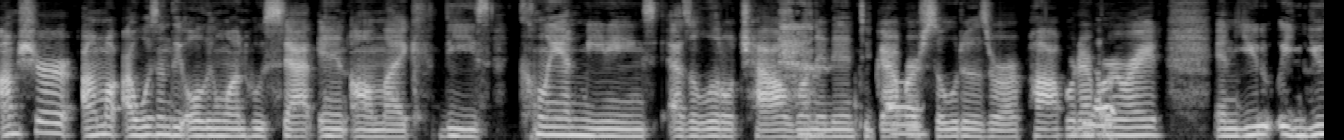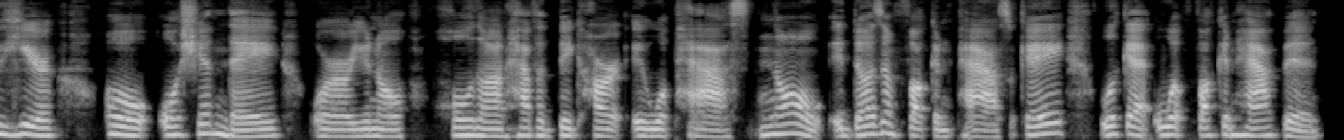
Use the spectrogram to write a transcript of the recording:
I'm sure I'm a, I wasn't the only one who sat in on like these clan meetings as a little child running in to grab oh. our sodas or our pop, or whatever, yep. right? And you and you hear, oh, Oshende, or you know, hold on, have a big heart, it will pass. No, it doesn't fucking pass, okay? Look at what fucking happened.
